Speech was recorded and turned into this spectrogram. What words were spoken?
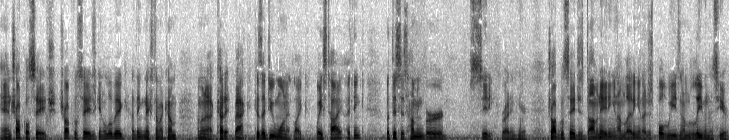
And tropical sage. Tropical sage is getting a little big. I think next time I come, I'm gonna cut it back because I do want it like waist high, I think. But this is hummingbird city right in here. Tropical sage is dominating and I'm letting it. I just pulled weeds and I'm leaving this here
